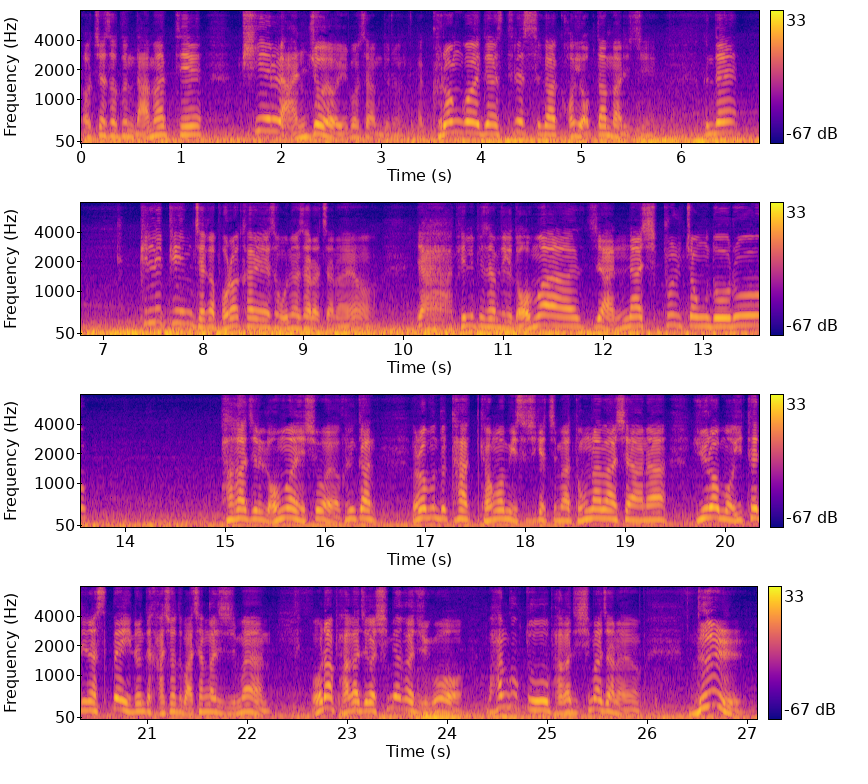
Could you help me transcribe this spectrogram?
어째서든 남한테 피해를 안 줘요. 일본 사람들은 그런 거에 대한 스트레스가 거의 없단 말이지. 근데 필리핀 제가 보라카이에서 5년 살았잖아요. 야 필리핀 사람들이 너무하지 않나 싶을 정도로 바가지를 너무 많이 씌워요. 그러니까 여러분들 다 경험이 있으시겠지만 동남아시아나 유럽 뭐 이태리나 스페인 이런 데 가셔도 마찬가지지만 워낙 바가지가 심해가지고 뭐 한국도 바가지 심하잖아요. 늘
